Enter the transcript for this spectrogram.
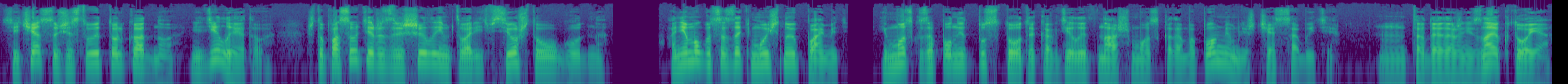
Сейчас существует только одно – не делай этого, что по сути разрешило им творить все, что угодно. Они могут создать мощную память, и мозг заполнит пустоты, как делает наш мозг, когда мы помним лишь часть события. «Тогда я даже не знаю, кто я»,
